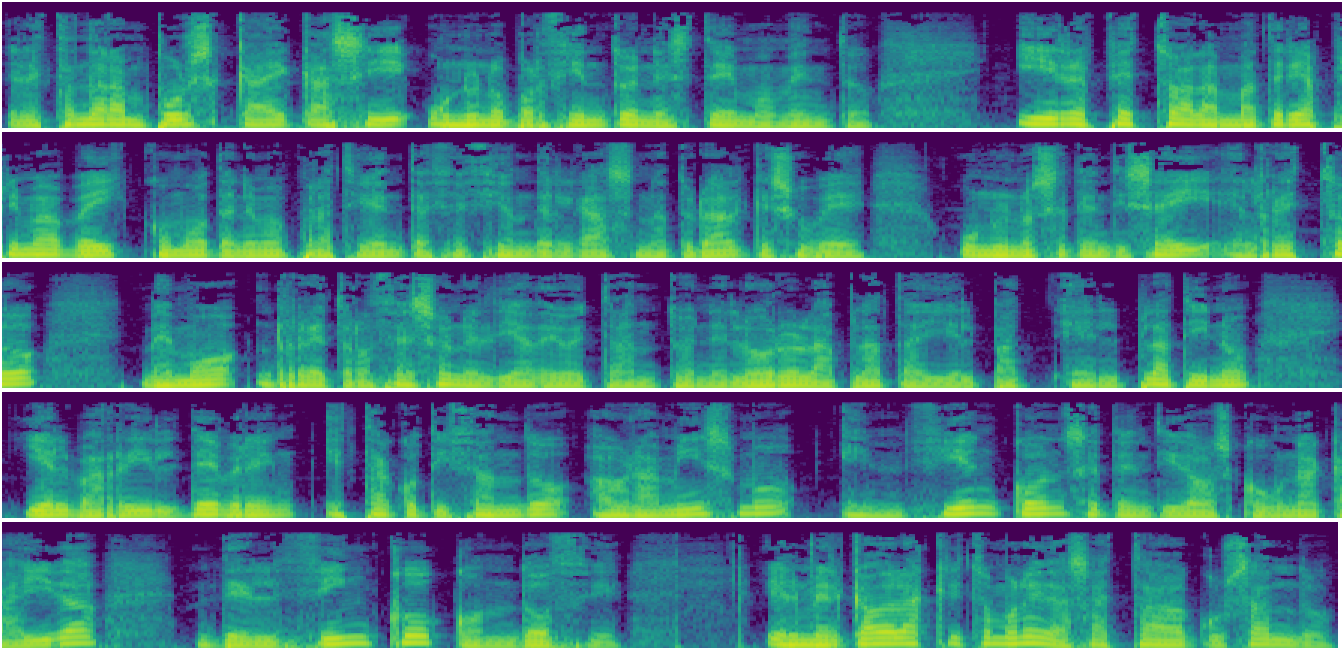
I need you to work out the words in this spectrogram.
El Standard Poor's cae casi un 1% en este momento. Y respecto a las materias primas, veis cómo tenemos prácticamente excepción del gas natural que sube un 1,76. El resto vemos retroceso en el día de hoy, tanto en el oro, la plata y el, el platino. Y el barril de Bren está cotizando ahora mismo en 100,72 con una caída del 5,12. El mercado de las criptomonedas ha estado acusando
